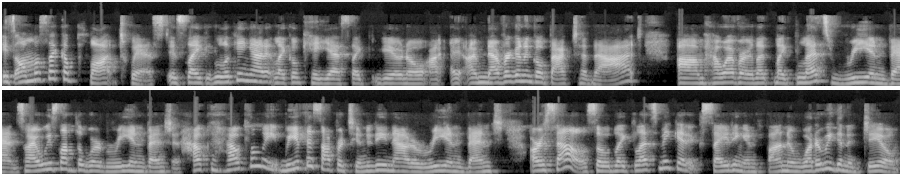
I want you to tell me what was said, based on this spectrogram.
it's almost like a plot twist. It's like looking at it like, okay, yes, like, you know, I, I'm never going to go back to that um, however, let, like let's reinvent. So I always love the word reinvention. How how can we we have this opportunity now to reinvent ourselves? So like let's make it exciting and fun. And what are we going to do?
